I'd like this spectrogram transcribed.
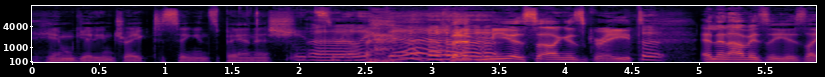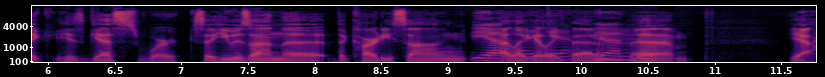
him getting Drake to sing in Spanish. it's Uh, really good. that Mia song is great, and then obviously his like his guest work. So he was on the the Cardi song. Yeah. I like I it like like it. that. Yeah. Um, yeah.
